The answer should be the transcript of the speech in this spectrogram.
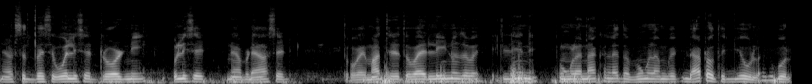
ને હર્ષદભાઈ ઓલી સાઈડ રોડની ઓલી સાઈડ ને આપણે આ સાઈડ તો ભાઈ માથે તો વાયર લઈ ન જવાય, એટલે એને ભૂંગળા નાખેલા તો ભૂંગળામાં કંઈક દાટો થઈ ગયો એવું લાગે, બોલો.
